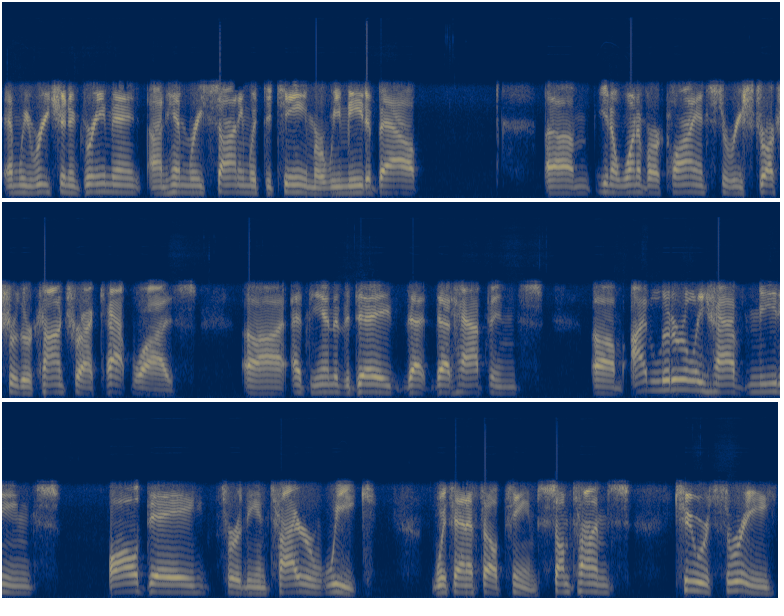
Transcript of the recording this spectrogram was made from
and we reach an agreement on him re-signing with the team, or we meet about, um, you know, one of our clients to restructure their contract cap-wise. Uh, at the end of the day, that that happens. Um, I literally have meetings all day for the entire week with NFL teams. Sometimes two or three.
